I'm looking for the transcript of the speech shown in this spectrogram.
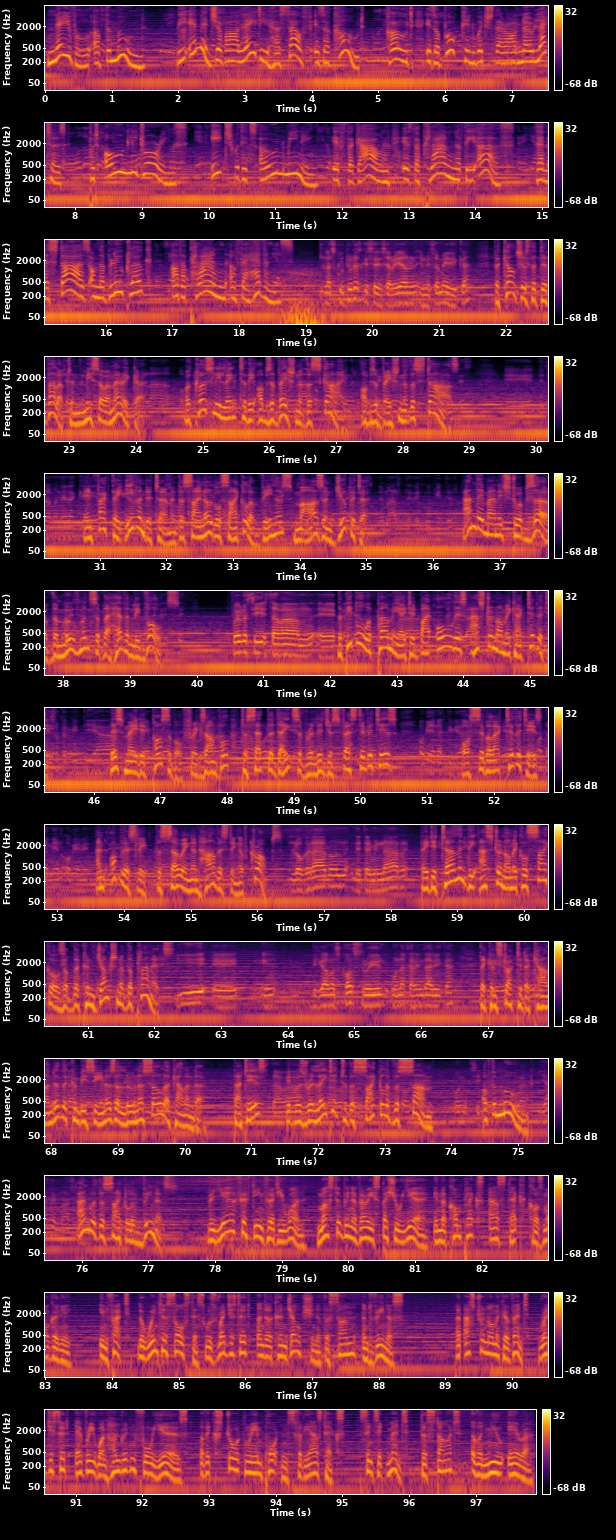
navel of the moon. The image of Our Lady herself is a code. Code is a book in which there are no letters, but only drawings, each with its own meaning. If the gown is the plan of the earth, then the stars on the blue cloak are the plan of the heavens. Las culturas que se desarrollaron en Mesoamérica The cultures that developed in Mesoamerica were closely linked to the observation of the sky, observation of the stars. In fact, they even determined the synodal cycle of Venus, Mars and Jupiter. And they managed to observe the movements of the heavenly vaults. The people were permeated by all this astronomic activity. This made it possible, for example, to set the dates of religious festivities or civil activities, and obviously the sowing and harvesting of crops. They determined the astronomical cycles of the conjunction of the planets. They constructed a calendar that can be seen as a lunar solar calendar. That is, it was related to the cycle of the sun, of the moon, and with the cycle of Venus. The year 1531 must have been a very special year in the complex Aztec cosmogony. In fact, the winter solstice was registered under the conjunction of the Sun and Venus, an astronomic event registered every 104 years of extraordinary importance for the Aztecs, since it meant the start of a new era.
